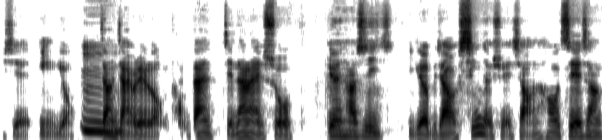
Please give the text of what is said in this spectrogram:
一些应用。嗯这样讲有点笼统，但简单来说，因为它是一一个比较新的学校，然后世界上。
